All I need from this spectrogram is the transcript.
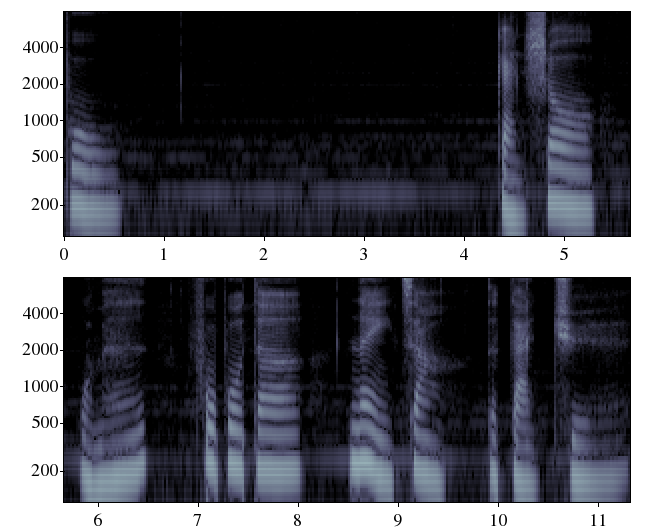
部，感受我们腹部的。内脏的感觉，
